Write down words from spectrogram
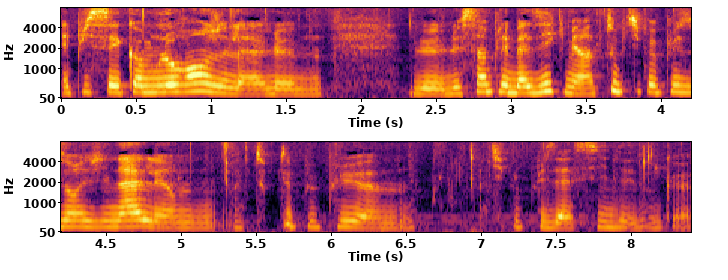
Et puis c'est comme l'orange, le, le, simple et basique, mais un tout petit peu plus original et un, tout petit peu plus, euh, un petit peu plus acide. Et donc euh,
